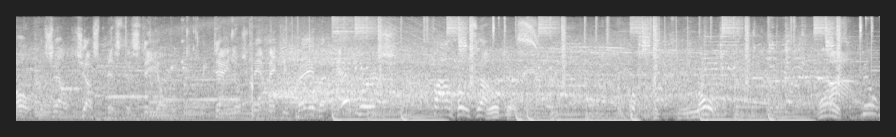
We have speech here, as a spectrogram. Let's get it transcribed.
Oh, Vassell just missed the steal. McDaniels can't make you pay, but Edwards follows up. Goodness. Oh, Lord. That was filthy.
